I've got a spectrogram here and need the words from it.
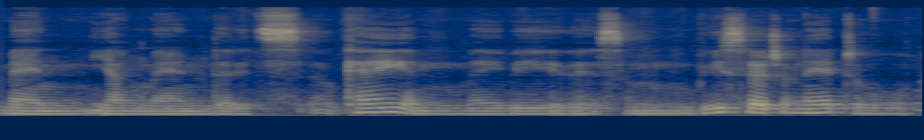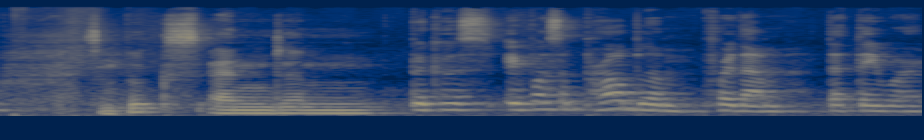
men, young men, that it's okay, and maybe there's some research on it or some books. And um, because it was a problem for them that they were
